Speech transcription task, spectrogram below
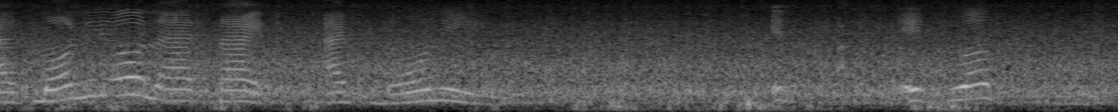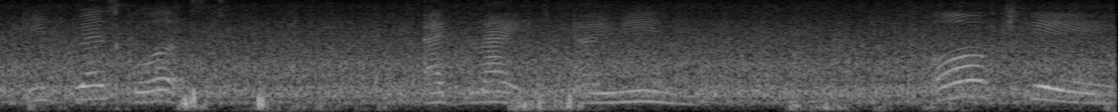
At morning or at night? At morning. It it was it was worst. At night, I mean. Okay.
